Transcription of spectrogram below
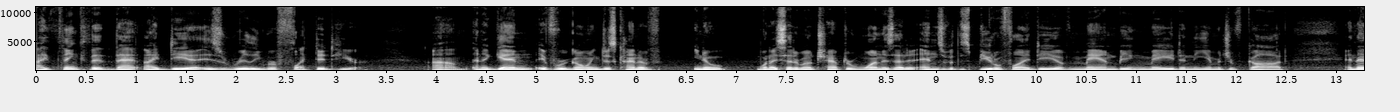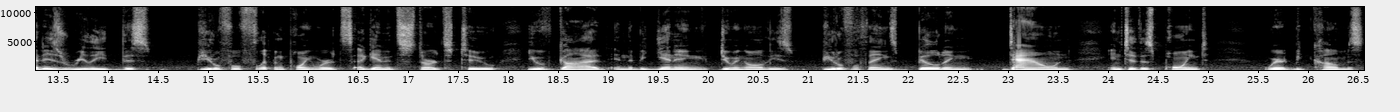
I think that that idea is really reflected here. Um, and again, if we're going just kind of, you know, what I said about chapter 1 is that it ends with this beautiful idea of man being made in the image of God. And that is really this beautiful flipping point where it's again it starts to you have God in the beginning doing all these beautiful things building down into this point where it becomes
